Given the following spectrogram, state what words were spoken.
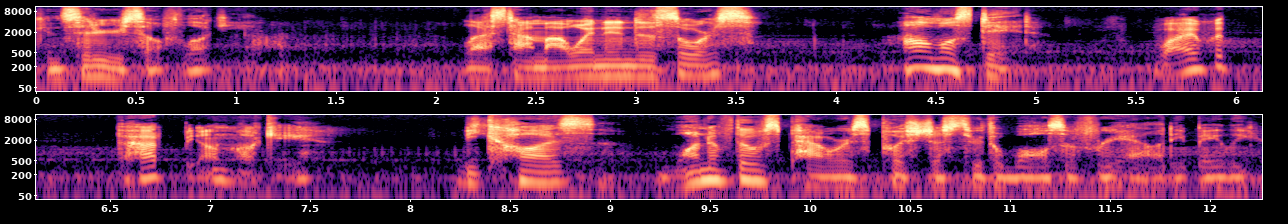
Consider yourself lucky. Last time I went into the source, I almost did. Why would that be unlucky? Because one of those powers pushed us through the walls of reality, Bailey.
